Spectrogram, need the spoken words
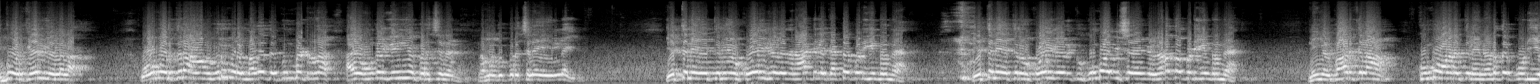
இப்போ ஒரு கேள்வி எழலாம் ஒவ்வொருத்தரும் அவங்க விரும்புகிற மதத்தை பின்பற்றலாம் அது உங்களுக்கு எங்க பிரச்சனை நமக்கு பிரச்சனையே இல்லை. எத்தனை எத்தனையோ கோயில்கள் இந்த நாட்டில் கட்டப்படுகின்றன. எத்தனை எத்தனை கோயில்களுக்கு கும்பாபிஷேகங்கள் நடத்தப்படுகின்றன. நீங்கள் பார்க்கலாம் கும்பகோணத்திலே நடத்தக்கூடிய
